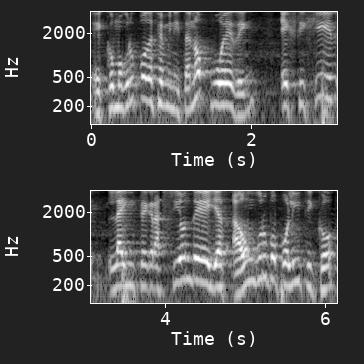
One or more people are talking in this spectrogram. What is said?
eh, como grupo de feministas, no pueden exigir la integración de ellas a un grupo político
